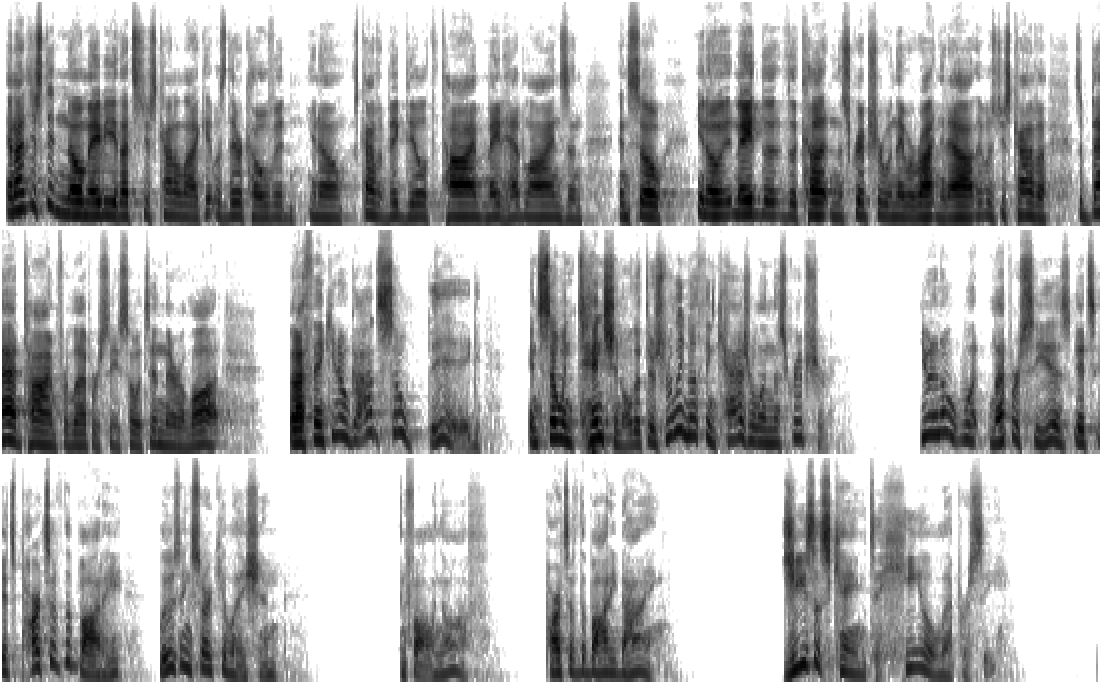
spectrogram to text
And I just didn't know maybe that's just kind of like it was their COVID, you know, it's kind of a big deal at the time, made headlines. And, and so, you know, it made the, the cut in the scripture when they were writing it out. It was just kind of a, it was a bad time for leprosy, so it's in there a lot. But I think, you know, God's so big and so intentional that there's really nothing casual in the scripture. You want to know what leprosy is? It's, it's parts of the body losing circulation and falling off, parts of the body dying. Jesus came to heal leprosy.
